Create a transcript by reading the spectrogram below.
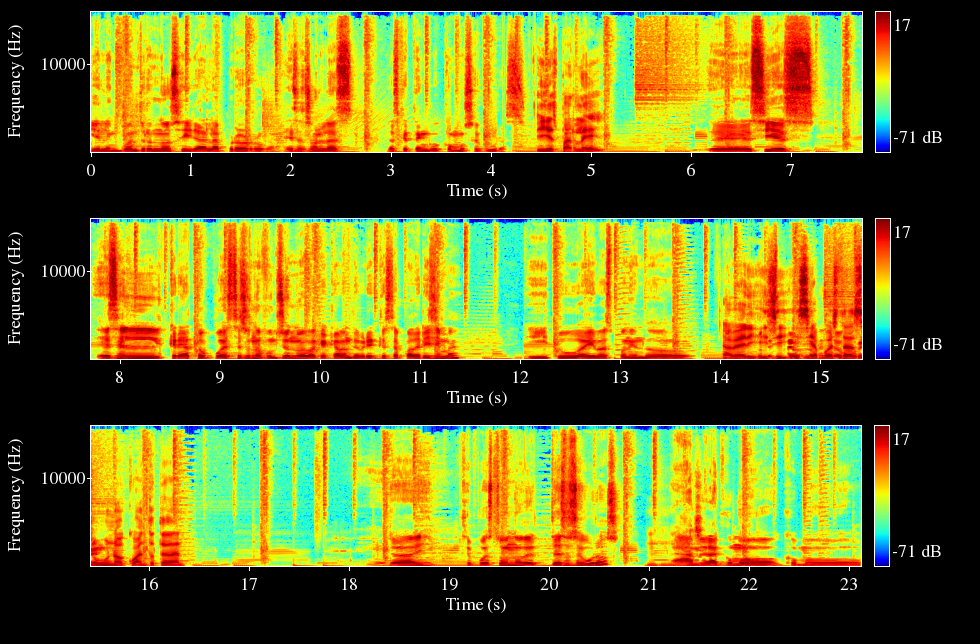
Y el encuentro no se irá a la prórroga. Esas son las, las que tengo como seguras. ¿Y es parlay? Eh, sí, es, es el Creato Opuesta. Es una función nueva que acaban de abrir que está padrísima. Y tú ahí vas poniendo. A ver, y, si, está- y si apuestas uno, ¿cuánto te dan? Ay, ¿se ha puesto uno de, de esos seguros? Ah, pues, me da como, como.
